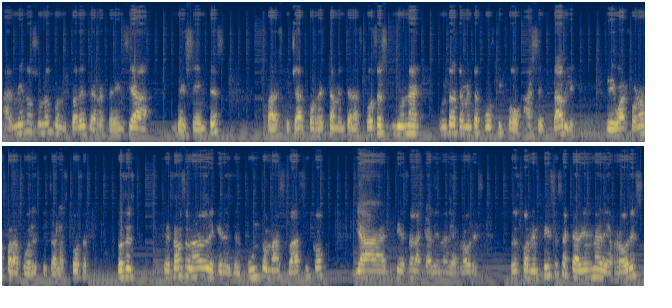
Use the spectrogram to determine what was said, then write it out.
al menos unos monitores de referencia decentes para escuchar correctamente las cosas y una, un tratamiento acústico aceptable de igual forma para poder escuchar las cosas. Entonces, estamos hablando de que desde el punto más básico ya empieza la cadena de errores. Entonces, cuando empieza esa cadena de errores,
